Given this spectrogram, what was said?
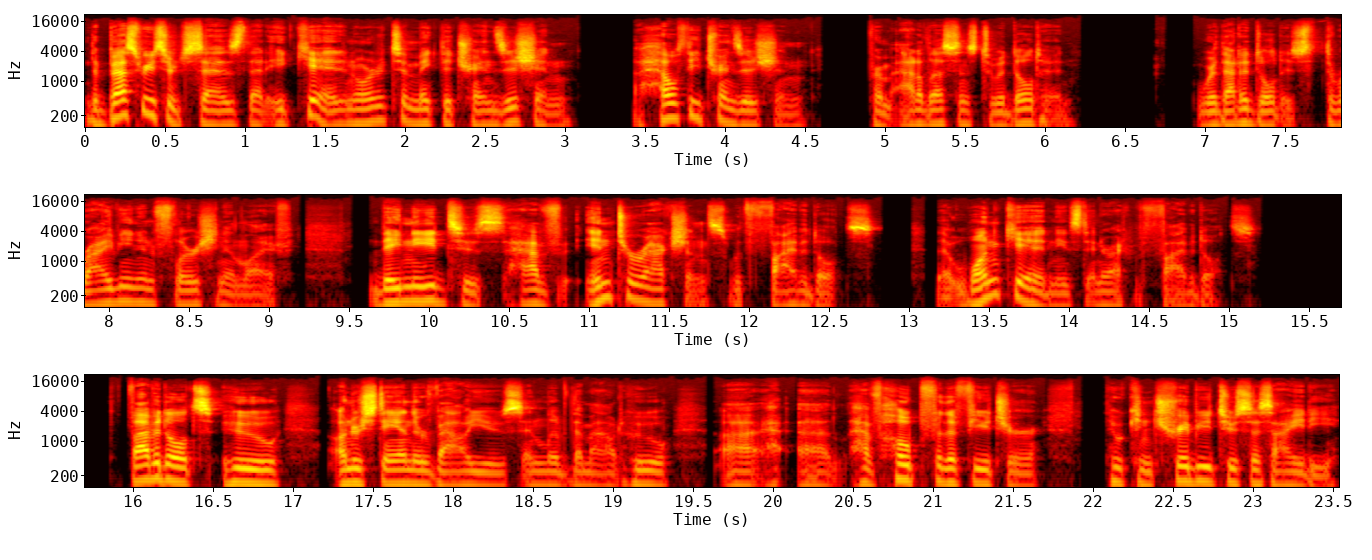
The best research says that a kid, in order to make the transition, a healthy transition from adolescence to adulthood, where that adult is thriving and flourishing in life, they need to have interactions with five adults that one kid needs to interact with five adults. Five adults who understand their values and live them out, who uh, uh, have hope for the future, who contribute to society,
